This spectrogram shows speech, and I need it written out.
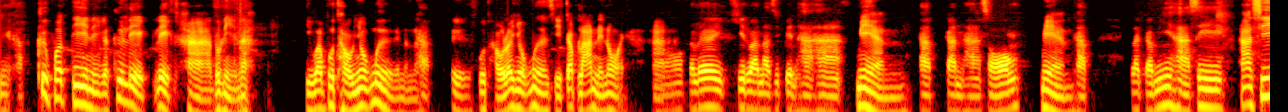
เนี่ยครับ คือพอตีนี่ก็คือเลขเลขหาตัวนี้นะที่ว่าผู้เฒ่ายกมือนั่นนะครับ เออผู้เฒ่าแล้วยกมือสิกับร้านน้อยๆอ๋อหาก็เลยคิดว่าน่าสิเป็นหาหาแม่นครับกันหาสองแม่นครับ แล้วก็มีหาซีหาซี่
